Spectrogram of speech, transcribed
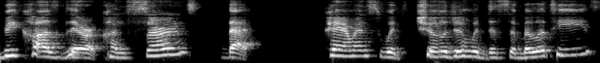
Because there are concerns that parents with children with disabilities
